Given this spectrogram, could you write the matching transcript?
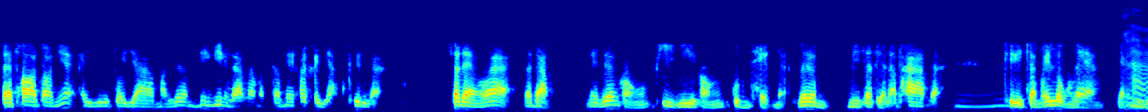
แต่พอตอนนี้ไอยูตัวยาวมันเริ่มนิ่ง ๆ แล้วแล้วมันก็ไม่ค่อยขยับขึ้นแล้วแสดงว่าระดับในเรื่องของ PE ของกลุ่มเทคเนี่ยเริ่มมีเสถียรภาพแล้ว คือจะไม่ลงแรงอย่างนี้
